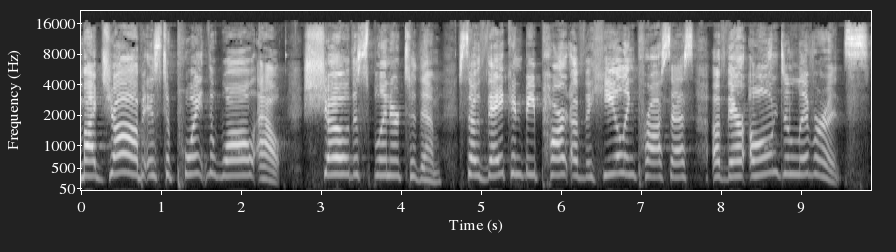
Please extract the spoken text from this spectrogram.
My job is to point the wall out, show the splinter to them so they can be part of the healing process of their own deliverance.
